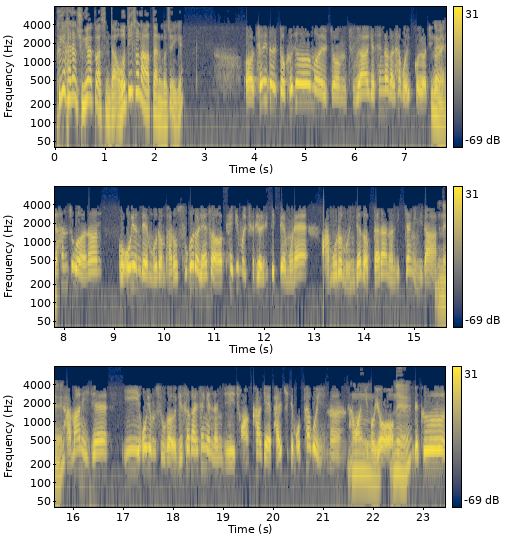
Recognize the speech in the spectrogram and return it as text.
그게 가장 중요할 것 같습니다. 어디서 나왔다는 거죠, 이게? 어, 저희들도 그 점을 좀 중요하게 생각을 하고 있고요. 지금 네. 이제 한수원은 그 오염된 물은 바로 수거를 해서 폐기물 처리를 했기 때문에 아무런 문제가 없다라는 입장입니다. 네. 다만 이제 이 오염수가 어디서 발생했는지 정확하게 밝히지 못하고 있는 상황이고요. 음, 네. 근데 그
